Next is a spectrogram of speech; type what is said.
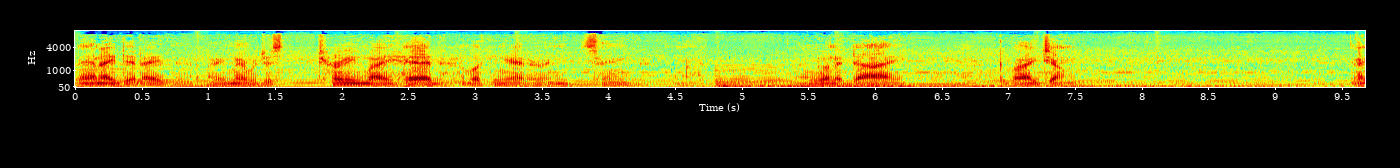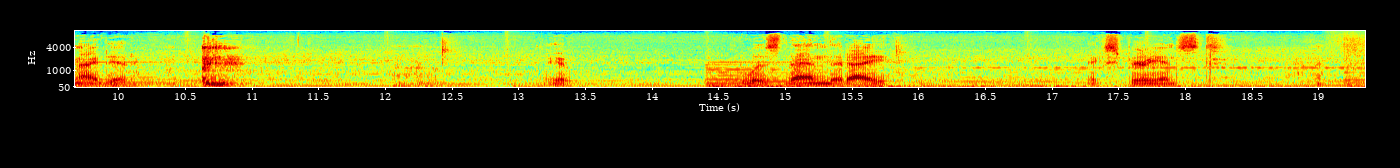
And I did. I, I remember just turning my head, looking at her, and saying, uh, I'm going to die. Goodbye, Joan. And I did. uh, it was then that I experienced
